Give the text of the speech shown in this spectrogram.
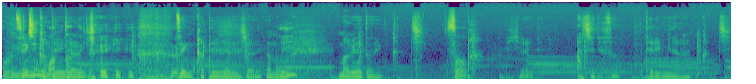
俺う全家庭にある 全家庭にあるでしょ。あのえ？マグネットでカッチ。そう。って開いて。足でさテレビ見ながらこうカッチ。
